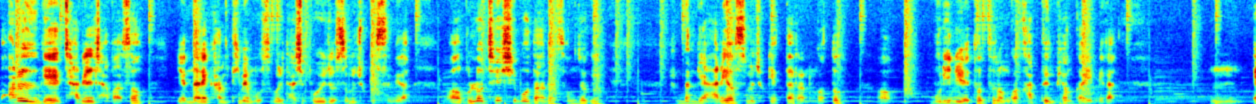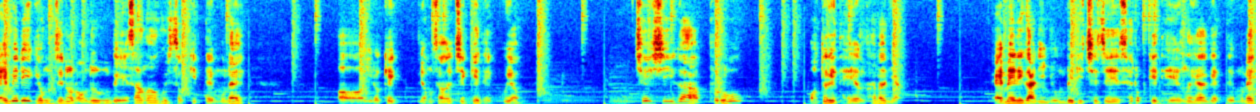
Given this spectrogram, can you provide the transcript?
빠르게 자리를 잡아서 옛날의 강팀의 모습을 다시 보여줬으면 좋겠습니다. 어, 물론 첼시보다는 성적이 한 단계 아래였으면 좋겠다라는 것도 어, 무리뉴의 토트넘과 같은 평가입니다. 음, 에미리 경지는 어느 정도 예상하고 있었기 때문에 어, 이렇게 영상을 찍게 됐고요. 음, 첼시가 앞으로 어떻게 대응하느냐 에메리가 아닌 용베리 체제에 새롭게 대응을 해야 하기 때문에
